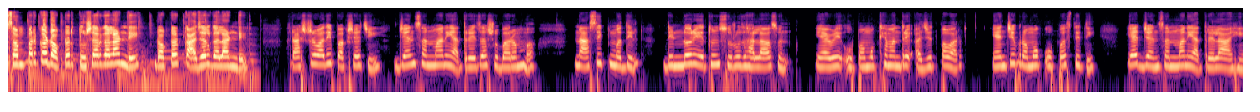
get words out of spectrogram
संपर्क डॉक्टर तुषार गलांडे डॉक्टर काजल गलांडे. राष्ट्रवादी पक्षाची जनसन्मान यात्रेचा शुभारंभ नाशिकमधील दिंडोरी येथून सुरू झाला असून यावेळी उपमुख्यमंत्री अजित पवार यांची प्रमुख उपस्थिती या जनसन्मान यात्रेला आहे.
